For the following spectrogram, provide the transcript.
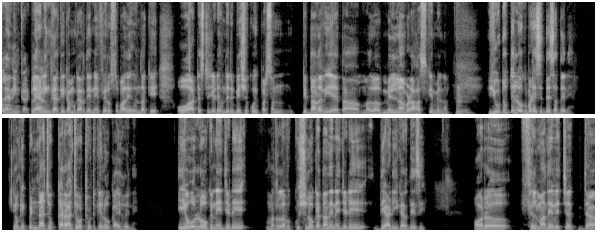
Planning ਕਰਕੇ ਪਲੈਨਿੰਗ। ਕਰਕੇ ਕੰਮ ਕਰਦੇ ਨੇ। ਫਿਰ ਉਸ ਤੋਂ ਬਾਅਦ ਇਹ ਹੁੰਦਾ ਕਿ ਉਹ ਆਰਟਿਸਟ ਜਿਹੜੇ ਹੁੰਦੇ ਨੇ ਬੇਸ਼ੱਕ ਕੋਈ ਪਰਸਨ ਕਿਦਾਂ ਦਾ ਵੀ ਹੈ ਤਾਂ ਮਤਲਬ ਮਿਲਣਾ ਬੜਾ ਹੱਸ ਕੇ ਮਿਲਣਾ। ਹੂੰ। YouTube ਤੇ ਲੋਕ ਬੜੇ ਸਿੱਧੇ ਸਾਦੇ ਨੇ ਕਿਉਂਕਿ ਪਿੰਡਾਂ ਚੋਂ ਘਰਾਂ ਚੋਂ ਉੱਠ ਉੱਠ ਕੇ ਲੋਕ ਆਏ ਹੋਏ ਨੇ। ਇਹ ਉਹ ਲੋਕ ਨੇ ਜਿਹੜੇ ਮਤਲਬ ਕੁਝ ਲੋਕ ਇਦਾਂ ਦੇ ਨੇ ਜਿਹੜੇ ਦਿਹਾੜੀ ਕਰਦੇ ਸੀ ਔਰ ਫਿਲਮਾਂ ਦੇ ਵਿੱਚ ਜਾਂ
